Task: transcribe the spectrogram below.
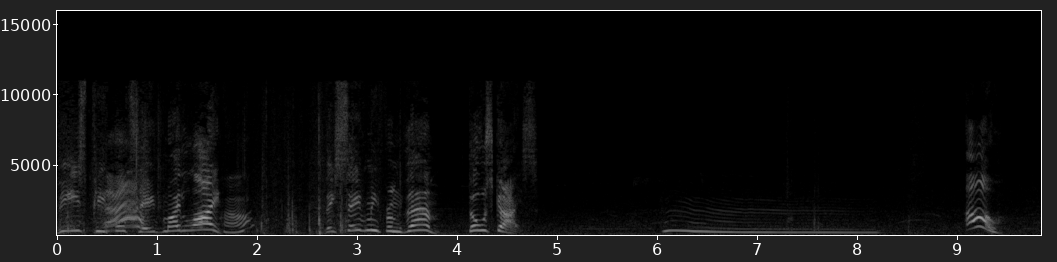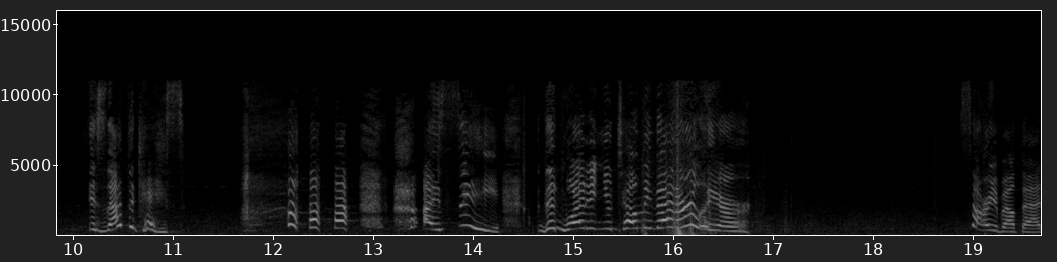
These people saved my life! Huh? They saved me from them! Those guys! Hmm. Oh! Is that the case? I see! Then why didn't you tell me that earlier? Sorry about that.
